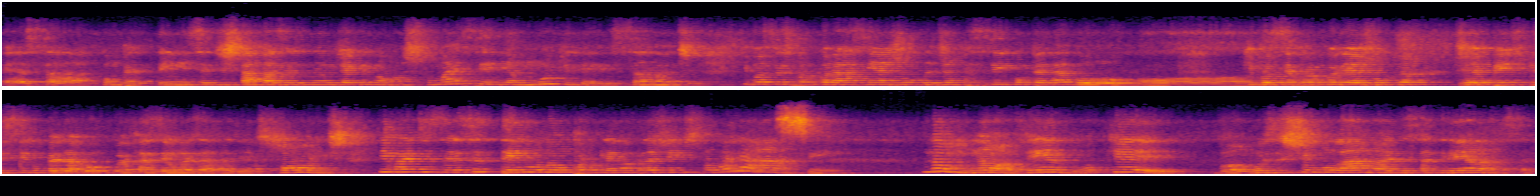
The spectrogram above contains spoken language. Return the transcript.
essa competência de estar fazendo nenhum diagnóstico, mas seria muito interessante que vocês procurassem ajuda de um psicopedagogo. Olha. Que você procure ajuda, de repente o psicopedagogo vai fazer umas avaliações e vai dizer se tem ou não um problema para a gente trabalhar. Sim, Não, não havendo, ok, vamos estimular mais essa criança,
